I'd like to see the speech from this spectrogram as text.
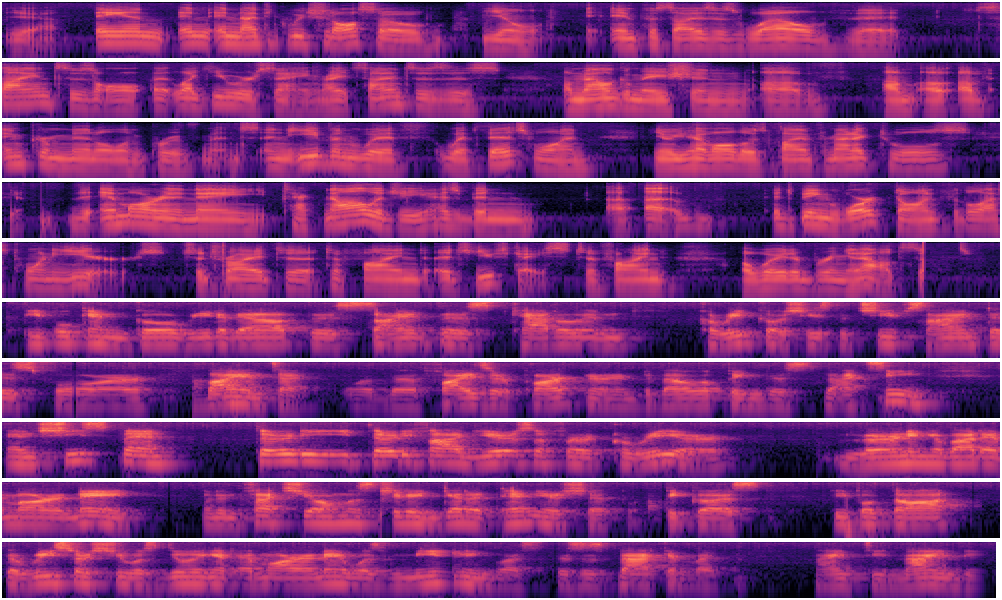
Yeah, and and and I think we should also you know emphasize as well that science is all like you were saying, right? Science is this amalgamation of um, of, of, incremental improvements. And even with with this one, you know, you have all those bioinformatic tools. The mRNA technology has been uh, uh, it's being worked on for the last 20 years to try to to find its use case, to find a way to bring it out. So people can go read about this scientist Katalin Karikó. She's the chief scientist for BioNTech, or the Pfizer partner in developing this vaccine, and she spent 30 35 years of her career learning about mRNA. And in fact, she almost she didn't get a tenureship because people thought the research she was doing at mRNA was meaningless. This is back in like 1990.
